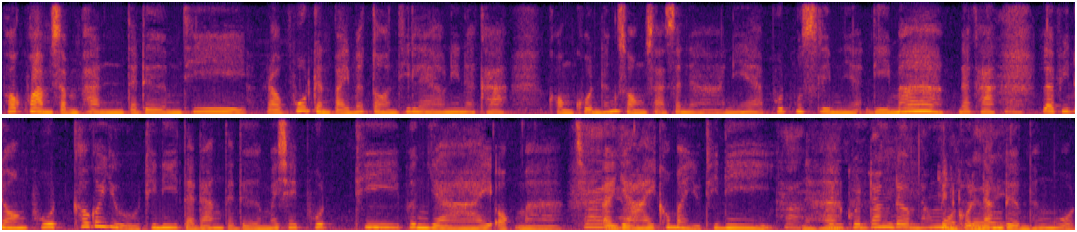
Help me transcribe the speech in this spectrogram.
เพราะความสัมพันธ์แต่เดิมที่เราพูดกันไปเมื่อตอนที่แล้วนี่นะคะ ของคนทั้งสองศาสนาเนี่ยพุทธมุสลิมเนี่ยดีมากนะคะค่ะแล้วพี่น้องพุทธเขาก็อยู่ที่นี่แต่ดั้งแต่เดิมไม่ใช่พุทธที่เพิ่งย้ายออกมาใช่เอ่อค่ะย้ายเข้ามาอยู่ที่นี่ค่ะนะคะเป็นคนดั้งเดิมทั้งหมดเป็นคนลยดั้งเดิมทั้งหมด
